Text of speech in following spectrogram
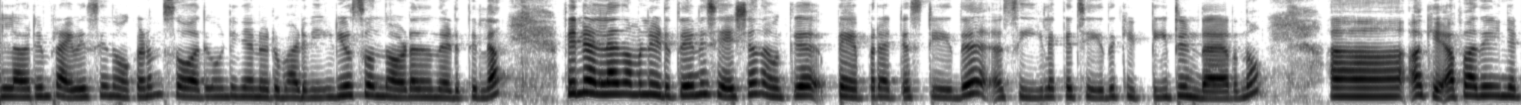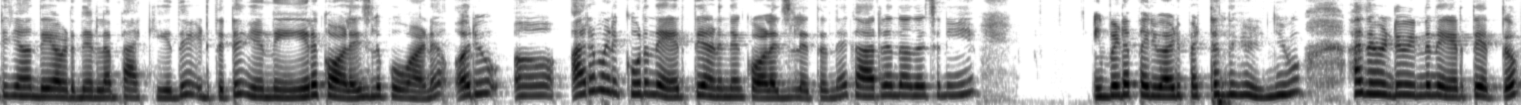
എല്ലാവരും പ്രൈവസി നോക്കണം. സോ അതുകൊണ്ട് ഞാൻ ഒരുപാട് വീഡിയോസ് ഒന്നും അവിടെ നിന്ന് എടുത്തില്ല. പിന്നെ എല്ലാം നമ്മൾ എടുത്തതിന് ശേഷം നമുക്ക് പേപ്പർ അറ്റസ്റ്റ് ചെയ്ത് സീലൊക്കെ ചെയ്ത് കിട്ടിയിട്ടുണ്ടായിരുന്നു. ഓക്കെ അപ്പോൾ അത് കഴിഞ്ഞിട്ട് ഞാൻ ദേ അവിടെ നിന്ന് എല്ലാം പാക്ക് ചെയ്ത് എടുത്തിട്ട് ഞാൻ നേരെ കോളേജിൽ പോവാണ്. ഒരു അരമണിക്കൂർ നേരത്തെയാണ് ഞാൻ കോളേജിൽ എത്തുന്നത്. കാരണം എന്താണെന്ന് വെച്ചിട്ടുണ്ടെങ്കിൽ ഇവിടെ പരിപാടി പെട്ടെന്ന് കഴിഞ്ഞു. അതുകൊണ്ട് പിന്നെ നേരത്തെ എത്തും.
